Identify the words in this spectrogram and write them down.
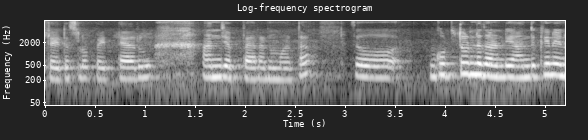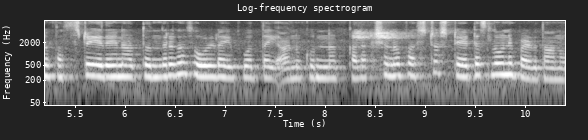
స్టేటస్లో పెట్టారు అని చెప్పారనమాట సో గుర్తుండదండి అందుకే నేను ఫస్ట్ ఏదైనా తొందరగా సోల్డ్ అయిపోతాయి అనుకున్న కలెక్షన్ ఫస్ట్ స్టేటస్లోనే పెడతాను.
